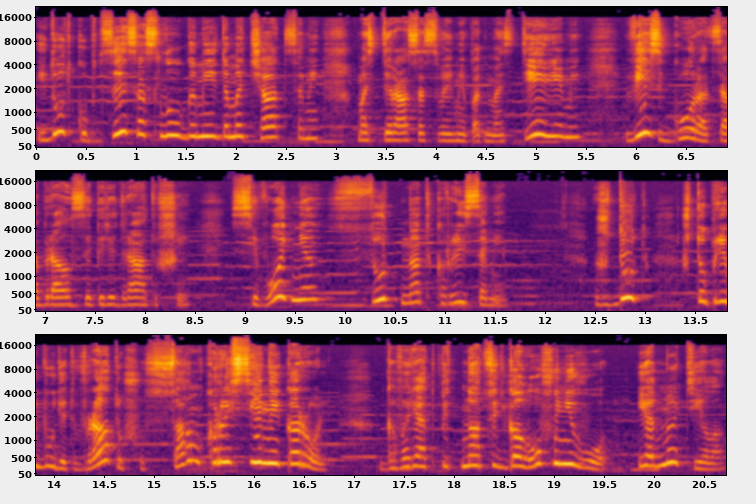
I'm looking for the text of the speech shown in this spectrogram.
Идут купцы со слугами и домочадцами, мастера со своими подмастерьями. Весь город собрался перед ратушей. Сегодня суд над крысами. Ждут, что прибудет в ратушу сам крысиный король. Говорят, пятнадцать голов у него и одно тело.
